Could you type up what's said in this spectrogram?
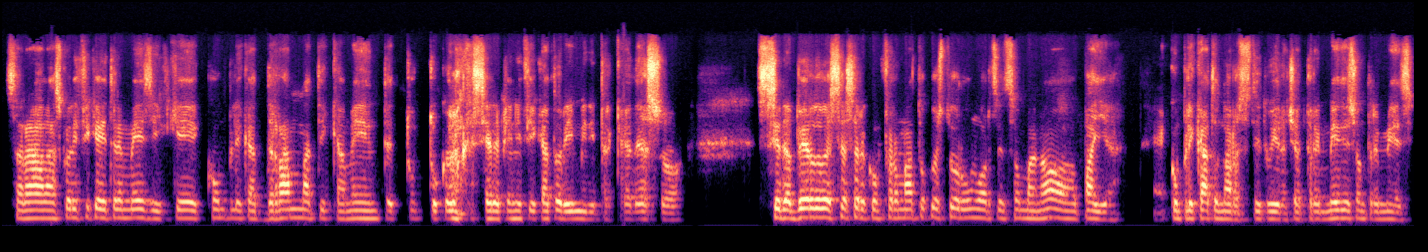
sarà la squalifica di tre mesi che complica drammaticamente tutto quello che si era pianificato Rimini perché adesso se davvero dovesse essere confermato questo rumors, insomma no, paia, è complicato andare a sostituire, cioè tre mesi sono tre mesi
